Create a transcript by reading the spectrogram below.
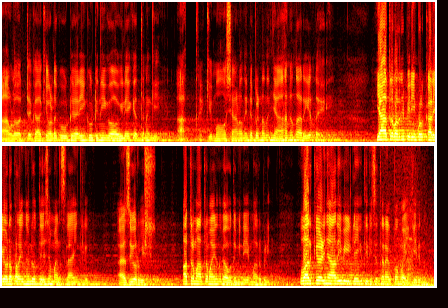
അവളെ ഒറ്റക്കാക്കി അവളുടെ കൂട്ടുകാരെയും കൂട്ടി നീ ഗോവയിലേക്ക് എത്തണമെങ്കിൽ. അത്രയ്ക്ക് മോശമാണോ നിന്റെ പെണ്ണെന്ന് ഞാനൊന്നും അറിയണ്ടേ? യാത്ര പറഞ്ഞ് പിരിയുമ്പോൾ കളിയോടെ പറയുന്നതിന്റെ ഉദ്ദേശം മനസ്സിലായെങ്കിലും ആസ് യുവർ വിഷ് അത്രമാത്രമായിരുന്നു ഗൗതമിന്റെയും മറുപടി. വർക്ക് കഴിഞ്ഞ് ആദ്യം വീട്ടിലേക്ക് തിരിച്ചെത്താൻ അല്പം വൈകിയിരുന്നു.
